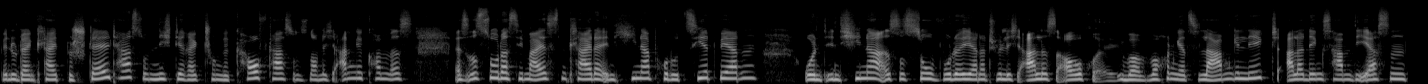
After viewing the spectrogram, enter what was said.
Wenn du dein Kleid bestellt hast und nicht direkt schon gekauft hast und es noch nicht angekommen ist. Es ist so, dass die meisten Kleider in China produziert werden. Und in China ist es so, wurde ja natürlich alles auch äh, über Wochen jetzt lahmgelegt. Allerdings haben die ersten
